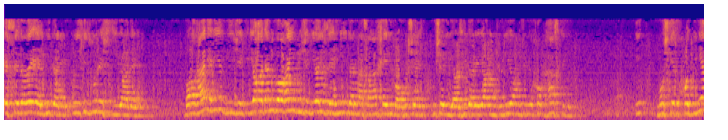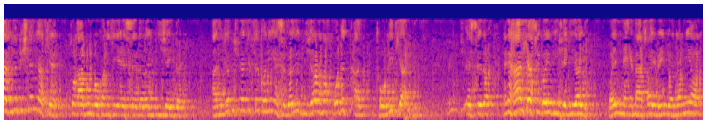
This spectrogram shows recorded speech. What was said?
استعداد علمی داری اون یکی زورش زیاده. واقعا یعنی یه ویژگی یا آدمی واقعا یه ویژگی های ذهنی داره مثلا خیلی باهوشه هوش ریاضی داره یا اینجوری یا اونجوری خب هست دیگه. این مشکل خودبینی از اینجا پیش نمیاد که تو قبول بکنی که یه استعداد ویژه‌ای داری. از اینجا پیش میاد که فکر کنی استعداد ویژه رو خودت از تولید کردی. استعداد یعنی هر کسی با این ویژگی‌هایی با این نعمت‌هایی به این دنیا میاد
